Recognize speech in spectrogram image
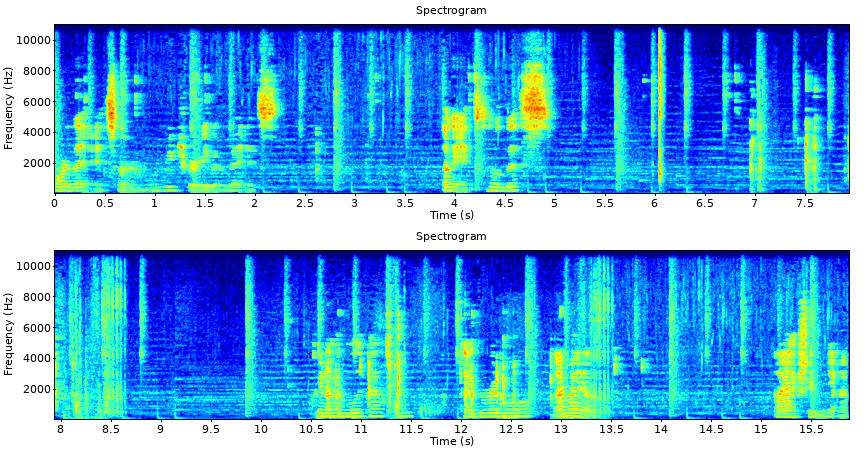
Or this, or I'm pretty sure either this. Okay, so this... We don't have lily pads I get rid of them all? I might have. I actually, yeah, I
